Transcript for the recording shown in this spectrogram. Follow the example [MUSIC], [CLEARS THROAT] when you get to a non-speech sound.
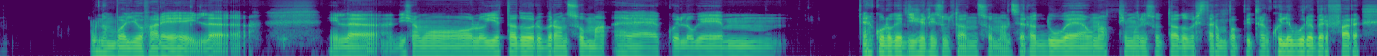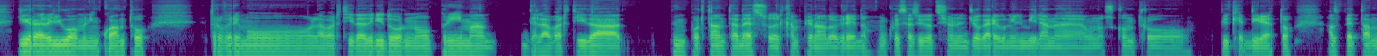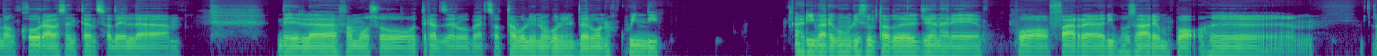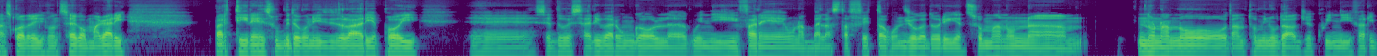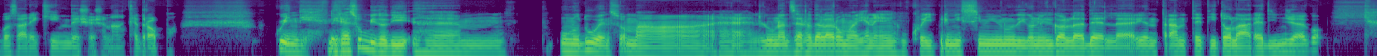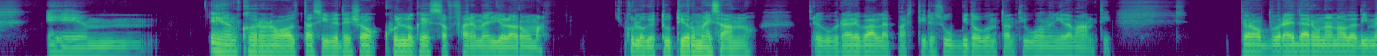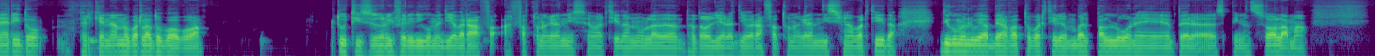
non voglio fare il il diciamo lo iettatore, però insomma è quello che mhmm, è quello che dice il risultato, insomma 0 a 2 è un ottimo risultato per stare un po' più tranquilli, pure per far girare gli uomini, in quanto troveremo la partita di ritorno prima della partita più importante adesso del campionato, credo. In questa situazione giocare con il Milan è uno scontro più che diretto, aspettando ancora la sentenza del del famoso 3 a 0 perso a tavolino con il Verona. Quindi arrivare con un risultato del genere può far riposare un po', ehm, la squadra di Fonseca o magari partire subito con i titolari e poi, ehm, se dovesse arrivare un gol, quindi fare una bella staffetta con giocatori che insomma non non hanno tanto minutaggio e quindi far riposare chi invece ce n'ha anche troppo. Quindi direi subito di, ehm 1-2 insomma, eh, l'1-0 della Roma viene in quei primissimi minuti con il gol del rientrante titolare Edin Dzeko. Ehm, e ancora una volta si vede ciò quello che sa fare meglio la Roma, quello che tutti ormai sanno: recuperare palla e partire subito con tanti uomini davanti. Però vorrei dare una nota di merito, perché ne hanno parlato poco, eh tutti si sono riferiti come Diavara fa ha fatto una grandissima partita, nulla da da togliere a Diavara, ha fatto una grandissima partita, di come lui abbia fatto partire un bel pallone per Spinazzola, ma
